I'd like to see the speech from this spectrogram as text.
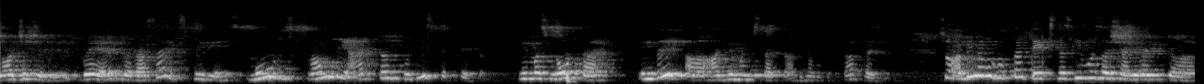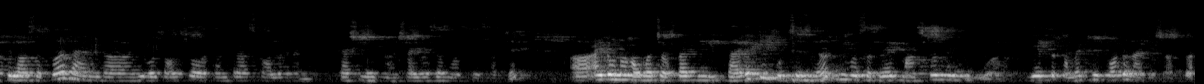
logically where the rasa experience moves from the actor to the spectator. We must note that in the uh, arguments that Abhinav Gupta presents. So Abhinav Gupta takes this, he was a Shaivite uh, philosopher and uh, he was also a Tantra scholar and Kashmir uh, Shaivism was his subject. I don't know how much of that he directly puts in here. He was a great master who gave the commentary for the Natya Shastra.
